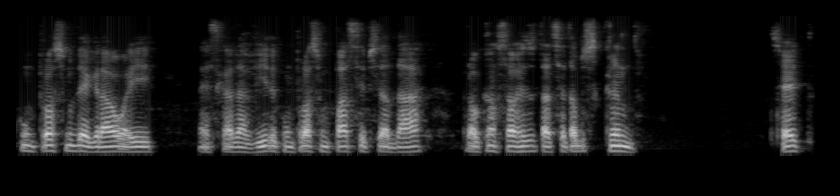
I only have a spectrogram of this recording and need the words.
com o próximo degrau aí na escada da vida, com o próximo passo que você precisa dar para alcançar o resultado que você está buscando, certo?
